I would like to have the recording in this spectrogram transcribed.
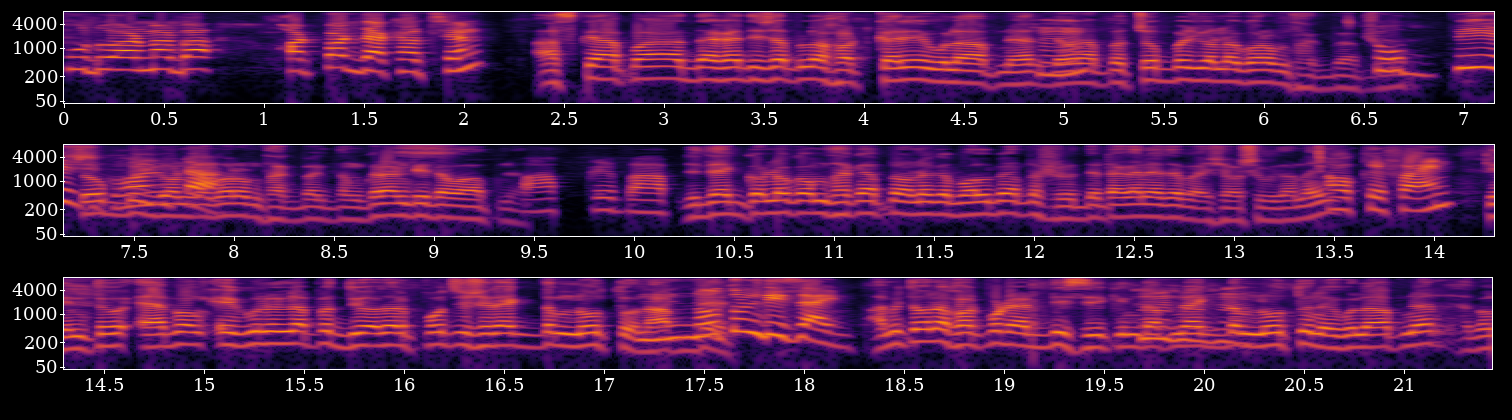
ফুড ওয়ার্মার বা হটপট দেখাচ্ছেন আজকে আপা দেখাইতেছি আপনার হটকারি এগুলো আপনার যেমন আপনার চব্বিশ ঘণ্টা গরম থাকবে চব্বিশ ঘণ্টা গরম থাকবে একদম গ্যারান্টি দেওয়া আপনার। বাপরে বাপ। যদি এক ঘণ্টা কম থাকে আপনার অনেকে বলবে আপনার ফেরত দিয়ে টাকা নিয়ে যাবে সে অসুবিধা নাই। ওকে ফাইন কিন্তু এবং এগুলো আপনার দুই হাজার পঁচিশের একদম নতুন নতুন ডিজাইন আমি তো অনেক হটপট অ্যাড দিছি কিন্তু আপনি একদম নতুন এগুলো আপনার এবং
